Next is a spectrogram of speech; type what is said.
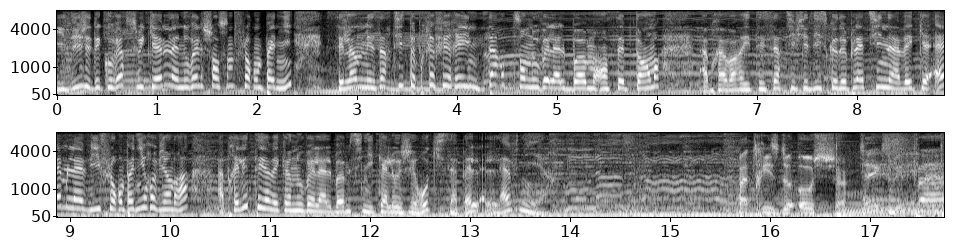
il dit j'ai découvert ce week-end la nouvelle chanson de Florent Pagny. C'est l'un de mes artistes préférés. Il tarde son nouvel album en septembre. Après avoir été certifié disque de platine avec Aime la vie, Florent Pagny reviendra après l'été avec un nouvel album signé Calogero qui s'appelle L'avenir. Patrice de Hoche. Takes me back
